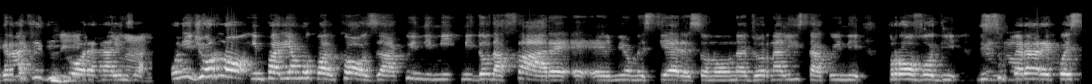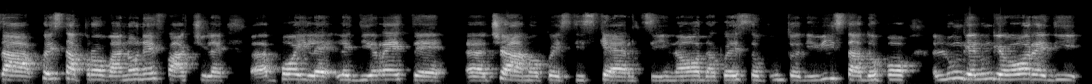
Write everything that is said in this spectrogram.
grazie di cuore Annalisa. Ogni giorno impariamo qualcosa, quindi mi, mi do da fare, è, è, il mio mestiere, sono una giornalista, quindi provo di, di superare questa, questa, prova, non è facile. Uh, poi le, le dirette eh, hanno questi scherzi, no? Da questo punto di vista, dopo lunghe, lunghe ore di,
